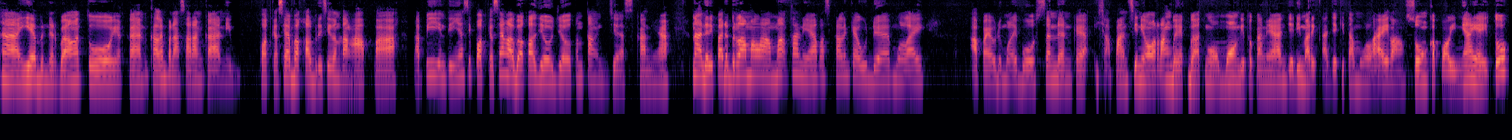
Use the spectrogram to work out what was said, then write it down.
Nah, iya bener banget tuh ya kan. Kalian penasaran kan nih podcastnya bakal berisi tentang apa? Tapi intinya sih podcastnya nggak bakal jauh-jauh tentang jazz kan ya. Nah daripada berlama-lama kan ya, pas kalian kayak udah mulai apa ya udah mulai bosen dan kayak Ih, apaan sih nih orang banyak banget ngomong gitu kan ya. Jadi mari aja kita mulai langsung ke poinnya yaitu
